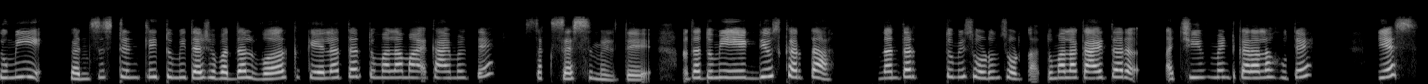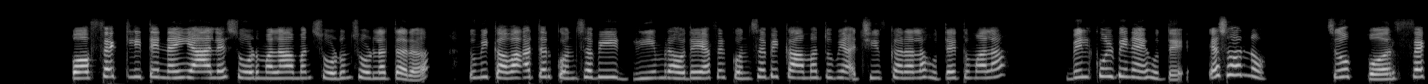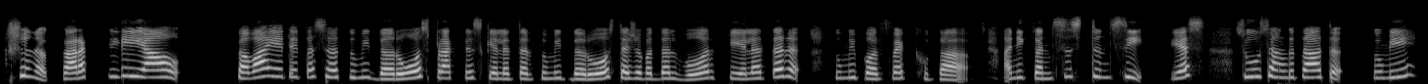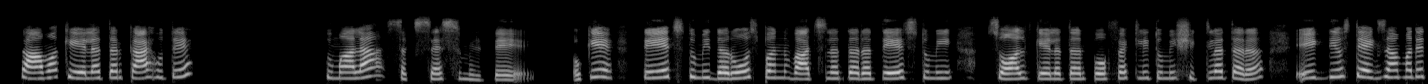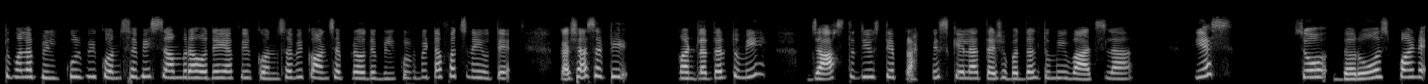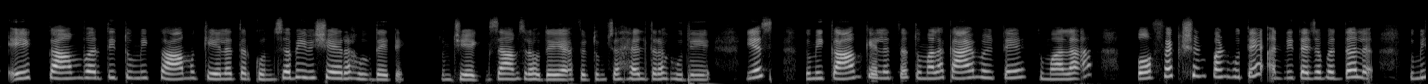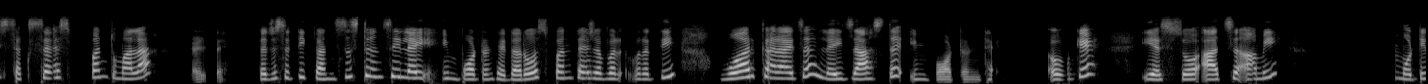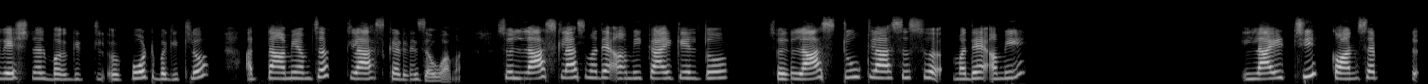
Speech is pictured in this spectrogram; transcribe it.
तुम्ही कन्सिस्टंटली तुम्ही त्याच्याबद्दल वर्क केलं तर तुम्हाला काय मिळते? सक्सेस मिळते. आता तुम्ही एक दिवस करता, नंतर तुम्ही सोडून सोडता. तुम्हाला काय तर अचीवमेंट करायला होते? येस परफेक्टली ते नाही आले, सोड मला मन सोडून सोडलं तर, तुम्ही कवा तर कोणचं बी ड्रीम राहू दे, या फिर कोणचं बी काम तुम्ही अचीव करायला होते तुम्हाला? बिलकुल बी नाही होते. Yes or no so perfection correctly याव. कवा येते तसं तुम्ही दररोज प्रॅक्टिस केलं तर तुम्ही दररोज त्याच्याबद्दल वर्क केलं तर तुम्ही परफेक्ट होता. आणि कन्सिस्टन्सी येस सुसंगतात तुम्ही काम केलं तर काय होते? तुम्हाला सक्सेस मिळते. ओके? तेच तुम्ही दररोज पण वाचलं तर तेच तुम्ही सॉल्व केलं तर परफेक्टली तुम्ही शिकलं तर एक दिवस ते एक्झाममध्ये तुम्हाला बिलकुल बी कोणसे बी सम राहू दे या फिर कोणसे बी कॉन्सेप्ट राहू दे बिलकुल बी टफच नाही होते. कशासाठी? म्हटलं तर तुम्ही जास्त दिवस ते प्रॅक्टिस केला त्याच्याबद्दल तुम्ही वाचला. येस? सो दररोज पण एक काम वरती तुम्ही काम केलं तर कोणचा बी विषय राहू दे ते. तुमची एक्झाम्स राहू दे या फिर तुमच्या हेल्थ राहू दे. येस तुम्ही काम केलं तर तुम्हाला काय मिळते? तुम्हाला परफेक्शन पण होते आणि त्याच्याबद्दल तुम्ही सक्सेस पण तुम्हाला मिळते. त्याच्यासाठी कन्सिस्टन्सी लई इम्पॉर्टंट आहे. दररोज पण त्याच्यावरती वर्क करायचं लई जास्त इम्पॉर्टंट आहे. ओके येस सो आज आम्ही मोटिवेशनल बघितलं कोट बघितलो. आता आम्ही आमचं क्लासकडे जाऊ आपण सो लास्ट क्लासमध्ये आम्ही काय केलतो? सो लास्ट टू क्लासेस मध्ये आम्ही लाईटची कॉन्सेप्ट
